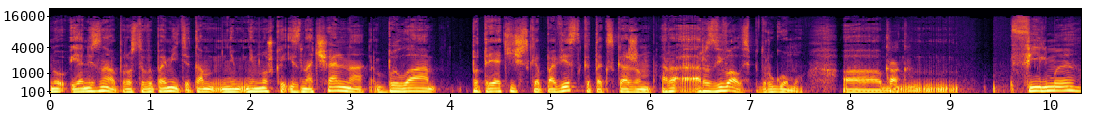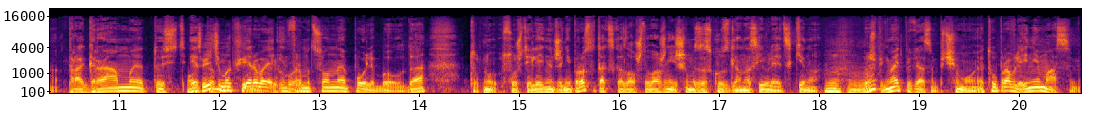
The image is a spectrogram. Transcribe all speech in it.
Ну, я не знаю, просто вы поймите, там немножко изначально была патриотическая повестка, так скажем, развивалась по-другому. А, как? Фильмы, программы, то есть вот это видите, первое приходим. информационное поле было, да. Тут, ну, слушайте, Ленин же не просто так сказал, что важнейшим из искусств для нас является кино. Угу. Вы же понимаете прекрасно, почему? Это управление массами.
